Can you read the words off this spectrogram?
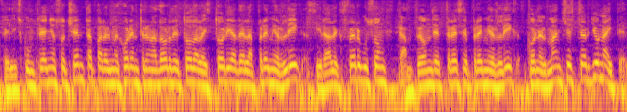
Feliz cumpleaños 80 para el mejor entrenador de toda la historia de la Premier League, Sir Alex Ferguson, campeón de 13 Premier League con el Manchester United.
